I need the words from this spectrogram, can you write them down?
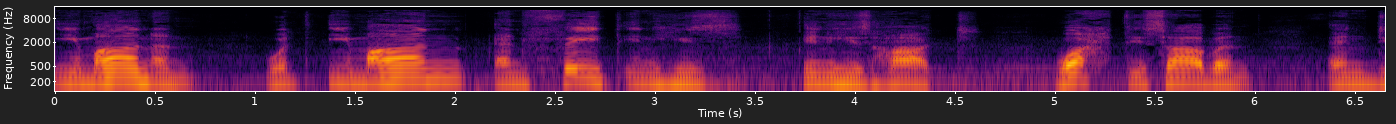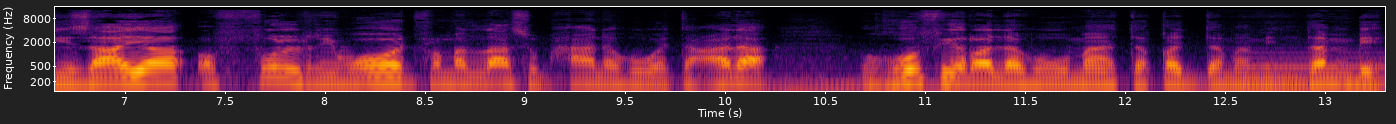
imanan with iman and faith in his in his heart wahtisaban and desire of full reward from Allah subhanahu wa ta'ala غفر له ما تقدم من ذنبه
